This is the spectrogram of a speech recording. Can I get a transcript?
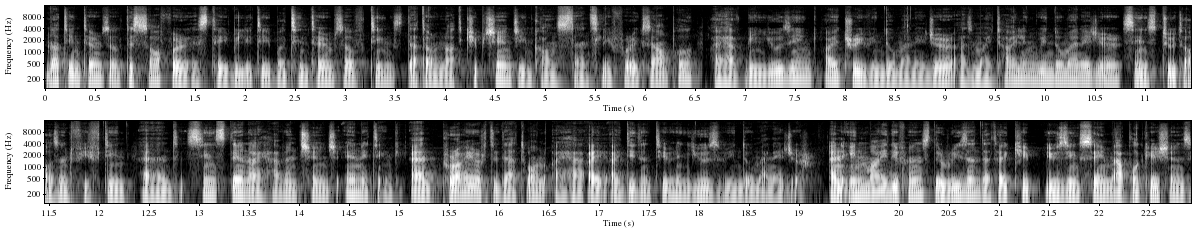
not in terms of the software stability, but in terms of things that are not keep changing constantly. For example, I have been using i3 window manager as my tiling window manager since 2015 and since then I haven't changed anything and prior to that one I, I, I didn't even use window manager. And in my defense, the reason that I keep using same applications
